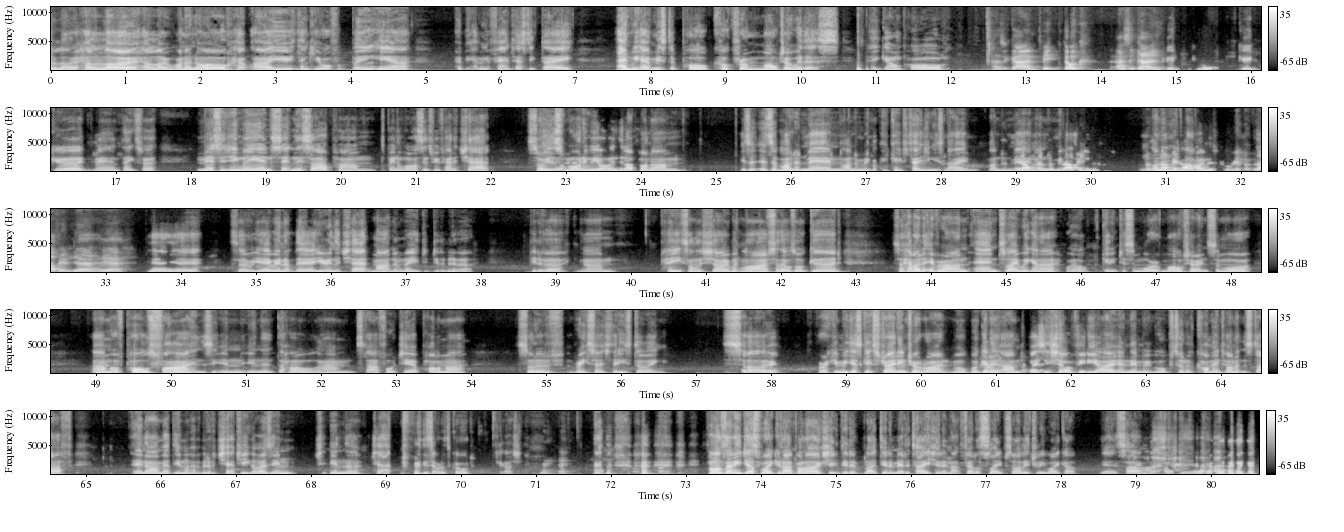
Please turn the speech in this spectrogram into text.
Hello, hello, hello, one and all. How are you? Thank you all for being here. Hope you're having a fantastic day. And we have Mr. Paul Cook from Malta with us. How you going, Paul? How's it going, big dog? How's it going? Good, good, good, good, man. Thanks for messaging me and setting this up. Um, it's been a while since we've had a chat. Sorry, this morning we all ended up on um, is it is it London Man? London he keeps changing his name. London Man. London, London McLovin. McLovin. London McLovin. I just call him McLovin. Yeah, yeah. Yeah, yeah. So yeah, we end up there. You're in the chat. Martin and me did a bit of a bit of a um, piece on the show. Went live, so that was all good. So hello to everyone, and today we're gonna well get into some more of Malta and some more um, of Paul's finds in in the, the whole um, Starfort geopolymer sort of research that he's doing. So I reckon we just get straight into it, right? We'll, we're going to um, basically show a video and then we, will sort of comment on it and stuff. And um, at the end, we'll have a bit of a chat to you guys in in the chat. Is that what it's called? Gosh. Paul's only just woken up, and I actually did it like did a meditation and I fell asleep. So I literally woke up, yeah, same oh. about half an hour ago.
